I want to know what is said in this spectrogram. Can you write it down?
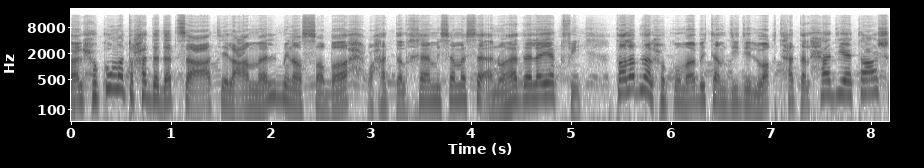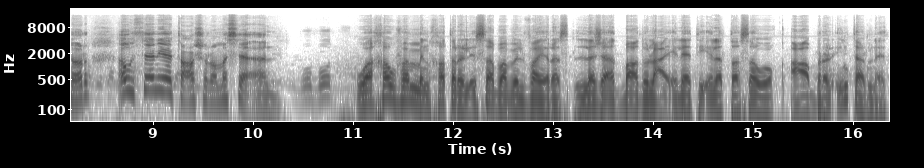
الحكومة حددت ساعات العمل من الصباح وحتى الخامسة مساء وهذا لا يكفي. طلبنا الحكومة بتمديد الوقت حتى الحادية عشر أو الثانية عشر مساء. وخوفا من خطر الإصابة بالفيروس لجأت بعض العائلات إلى التسوق عبر الإنترنت.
